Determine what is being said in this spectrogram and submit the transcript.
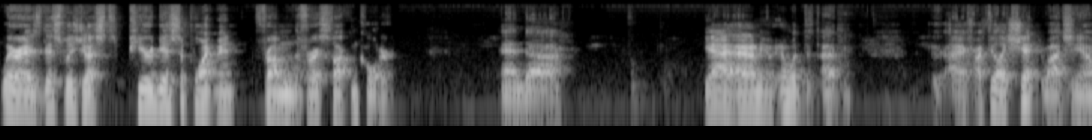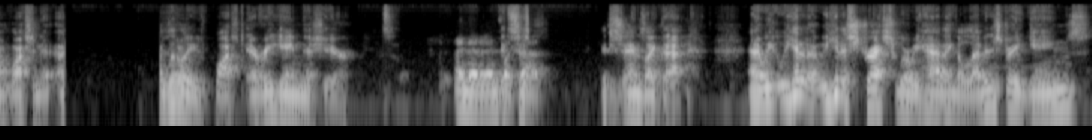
whereas this was just pure disappointment from the first fucking quarter. And uh Yeah, I don't even know what the. Uh, I, I feel like shit watching. You know, watching it. I literally watched every game this year. And then it ends It's like just- that. It just ends like that. And we, we hit a, we hit a stretch where we had I think eleven straight games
